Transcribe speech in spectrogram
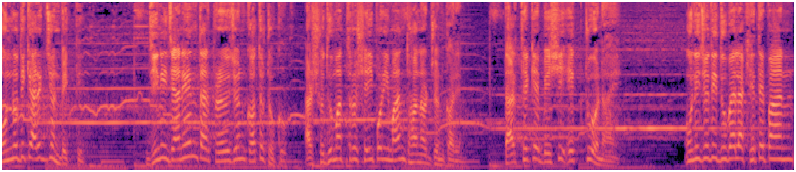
অন্যদিকে আরেকজন ব্যক্তি, যিনি জানেন তার প্রয়োজন কতটুকু, আর শুধুমাত্র সেই পরিমাণ ধন অর্জন করেন। তার থেকে বেশি একটুও নয়। উনি যদি দুবেলা খেতে পান,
